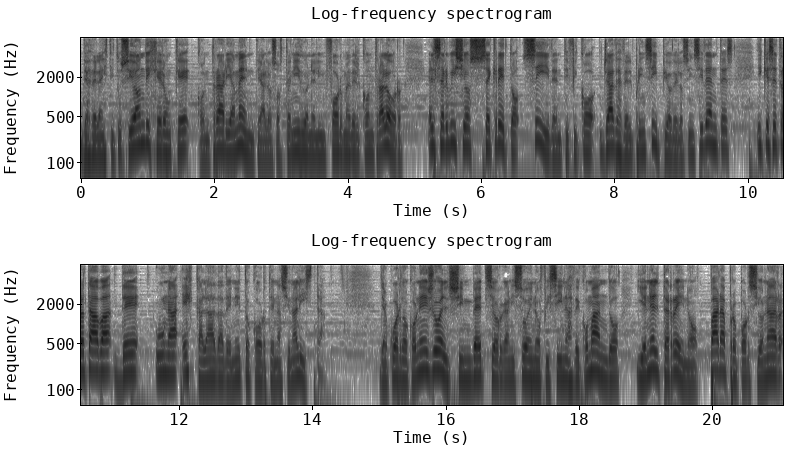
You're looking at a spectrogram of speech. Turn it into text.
Desde la institución dijeron que, contrariamente a lo sostenido en el informe del Contralor, el servicio secreto sí identificó ya desde el principio de los incidentes y que se trataba de una escalada de neto corte nacionalista. De acuerdo con ello, el Shin Bet se organizó en oficinas de comando y en el terreno para proporcionar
